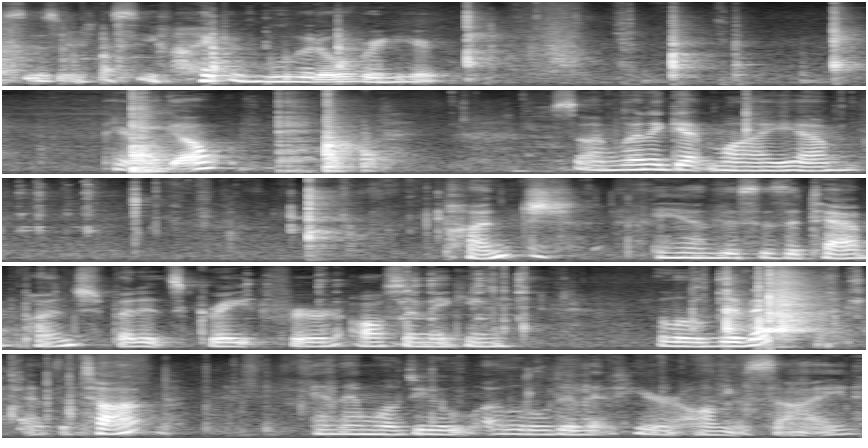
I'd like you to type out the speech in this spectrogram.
scissors to see if I can move it over here. Here we go. So I'm going to get my um, punch, and this is a tab punch, but it's great for also making a little divot at the top, and then we'll do a little divot here on the side.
